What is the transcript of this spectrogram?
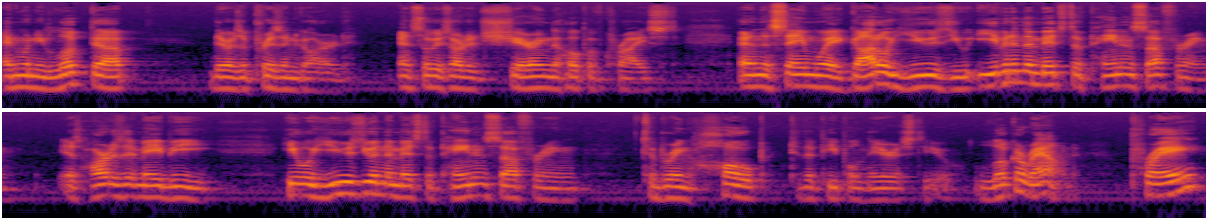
And when he looked up, there was a prison guard. And so he started sharing the hope of Christ. And in the same way, God will use you even in the midst of pain and suffering, as hard as it may be. He will use you in the midst of pain and suffering to bring hope to the people nearest to you. Look around, pray,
